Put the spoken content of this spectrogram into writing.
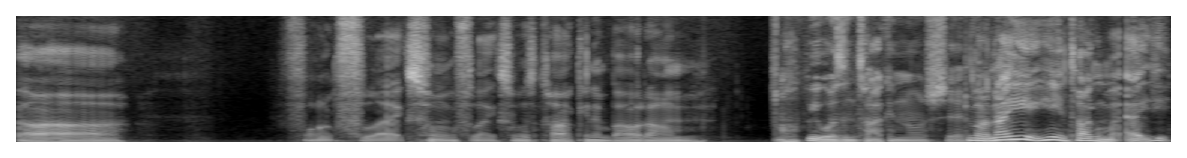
Uh, Funk Flex, Funk Flex was talking about um. I hope he wasn't talking no shit. No, no, he, he ain't talking about. He,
